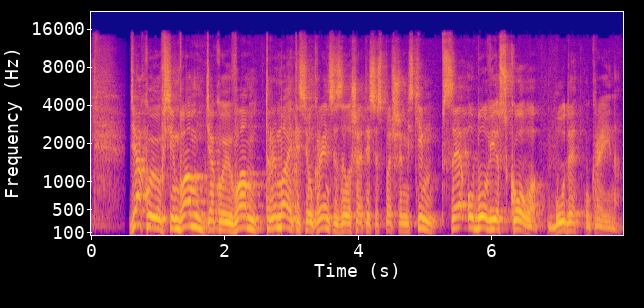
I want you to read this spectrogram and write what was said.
Дякую всім вам, дякую вам. Тримайтеся, українці, залишайтеся з першим міським. Все обов'язково буде Україна.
